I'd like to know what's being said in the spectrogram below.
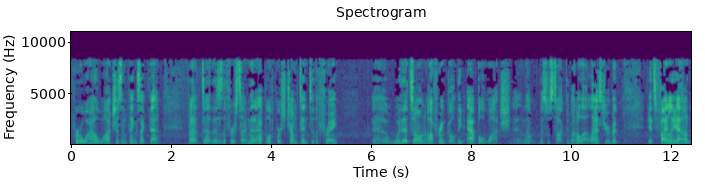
for a while, watches and things like that, but uh, this is the first time that Apple, of course, jumped into the fray uh, with its own offering called the Apple Watch, and that, this was talked about a lot last year, but it's finally out.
